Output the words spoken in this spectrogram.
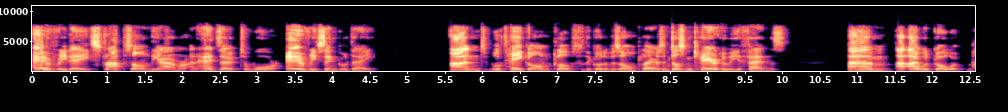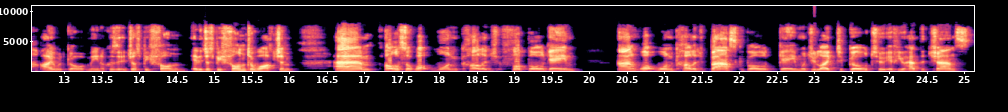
every day, straps on the armor, and heads out to war every single day, and will take on clubs for the good of his own players, and doesn't care who he offends. Um, I, I would go with I would go with Mino because it'd just be fun. It'd just be fun to watch him. Um, also, what one college football game and what one college basketball game would you like to go to if you had the chance?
